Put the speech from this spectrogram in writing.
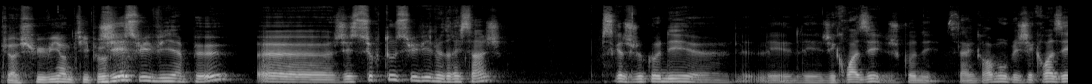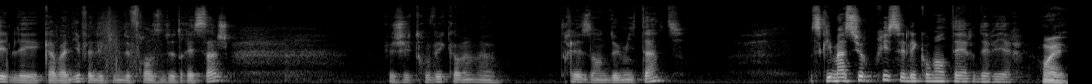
Tu as suivi un petit peu? J'ai suivi un peu. euh, j'ai surtout suivi le dressage. Parce que je connais, euh, les, les- j'ai croisé, je connais, c'est un grand mot, mais j'ai croisé les cavaliers, enfin l'équipe de France de dressage, que j'ai trouvé quand même euh, très en demi-teinte. Ce qui m'a surpris, c'est les commentaires derrière. Ouais.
